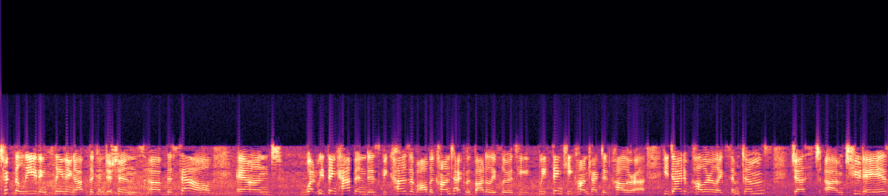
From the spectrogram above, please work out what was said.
took the lead in cleaning up the conditions of the cell and what we think happened is because of all the contact with bodily fluids, he, we think he contracted cholera. He died of cholera-like symptoms just um, two days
